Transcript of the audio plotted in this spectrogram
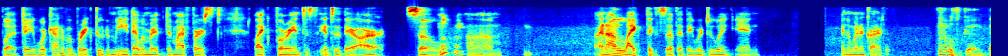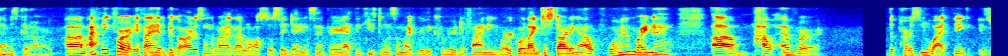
but they were kind of a breakthrough to me. That were my, my first like foray into into their art. So, um, and I liked the stuff that they were doing in in the Winter Guard. That was good. That was good art. Um, I think for if I had to pick an artist on the rise, I would also say Daniel. Perry. I think he's doing some like really career defining work or like just starting out for him right now. Um, however, the person who I think is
